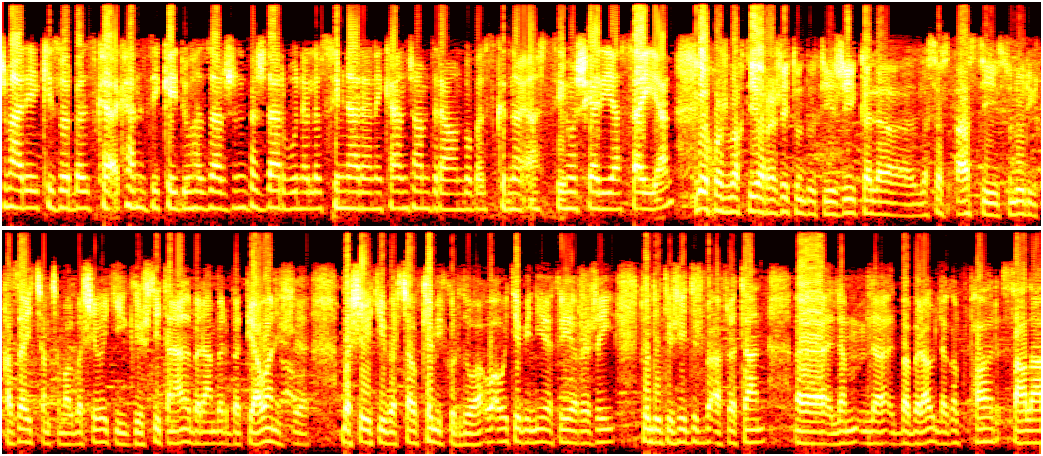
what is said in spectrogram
ژمارەیەکی زۆر بەرزکەکان نزیکەی دو هەزار ژن بەشدار بوونە لەو سیمنارانێک کە ئەنجام دراون بۆ بەرزکردنەوەی ئاستی هۆشیاری یاساییان بێ خۆشببختیە ڕێژەی تونند و تیژی کە لە لەسەر ئاستی سنووری قەزای چەمچەماڵ بە شێوەیەکی گشتی تەنانە بەرامبەر بە پیاوانش بە شێوکی بەرچاو کەمی کردووە و ئەوەی تێبینیەکری ڕێژەی تونند و تیژی دژ بە ئافرەتان بە بەراو لەگەڵ پار ساڵە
